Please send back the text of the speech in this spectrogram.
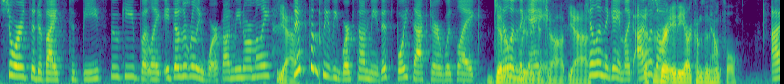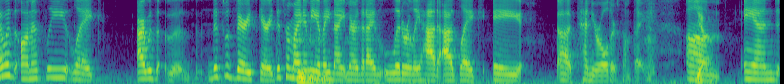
sure, it's a device to be spooky, but like it doesn't really work on me normally. Yeah. This completely works on me. This voice actor was like Did killing a the game. good job. Yeah, Killing the game. Like I this was is on- where ADR comes in helpful. I was honestly like, I was. Uh, this was very scary. This reminded me of Mm-hmm. a nightmare that I literally had as like a ten year old or something. Um, and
